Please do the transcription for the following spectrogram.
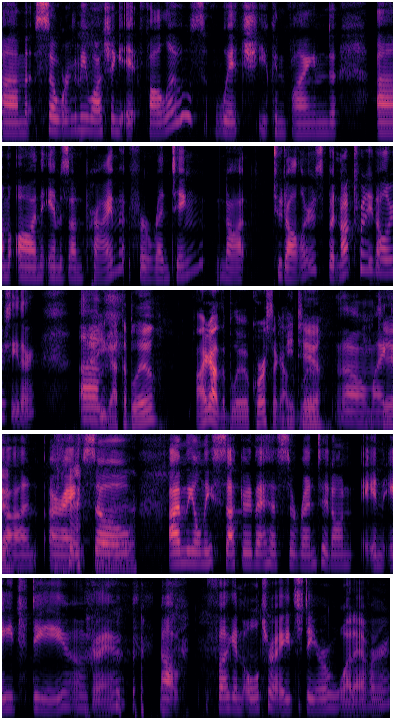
Um, so we're gonna be watching It Follows, which you can find um, on Amazon Prime for renting, not two dollars, but not twenty dollars either. Um, you got the blue. I got the blue. Of course, I got Me the blue. too. Oh Me my too. god. All right. So I'm the only sucker that has to rent it on in HD, okay? Not fucking ultra HD or whatever.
